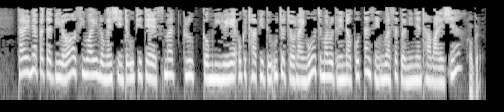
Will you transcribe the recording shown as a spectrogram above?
။ဒါတွေနဲ့ပတ်သက်ပြီး စီးပွားရေးလုပ်ငန်းရှင်တဦးဖြစ်တဲ့ Smart Group ကုမ္ပဏီတွေရဲ့ ဥက္ကဋ္ဌဖြစ်သူ ဦးကျော်ကျော်လှိုင်ကိုကျမတို့သတင်းထောက်ကိုသန့်စင်ဦးက ဆက်သွယ်မေးမြန်းထားပါတယ်။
